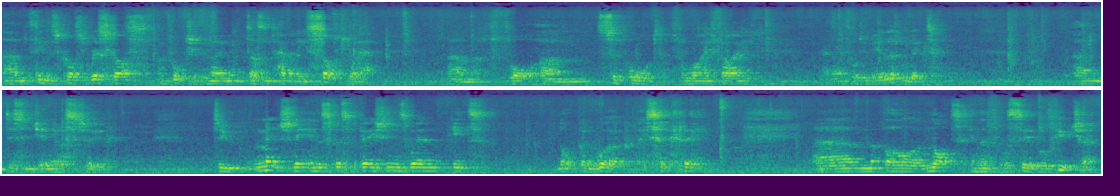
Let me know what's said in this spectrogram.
Um, the thing is, of course, RISC OS, unfortunately at the moment, doesn't have any software um, for um, support for Wi-Fi. And I thought it'd be a little bit um, disingenuous to to mention it in the specifications when it's not going to work, basically, um, or not in the foreseeable future.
